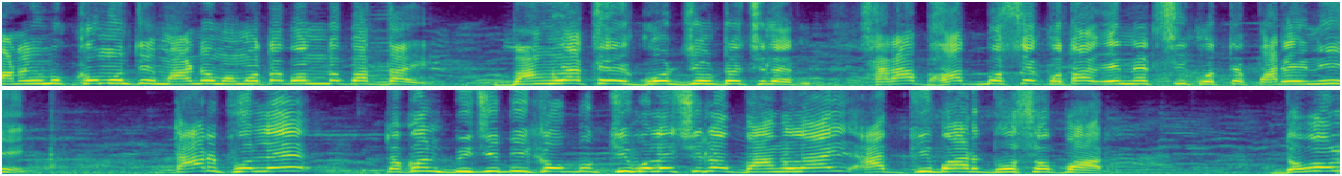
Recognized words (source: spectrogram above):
মাননীয় মুখ্যমন্ত্রী মাননীয় মমতা বন্দ্যোপাধ্যায় বাংলাতে গর্জে উঠেছিলেন, সারা ভারতবর্ষে কোথাও এনআরসি করতে পারেনি। তার ফলে তখন বিজেপি কি বলেছিল, বাংলায় আবকি বার দোষো পার। ডবল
